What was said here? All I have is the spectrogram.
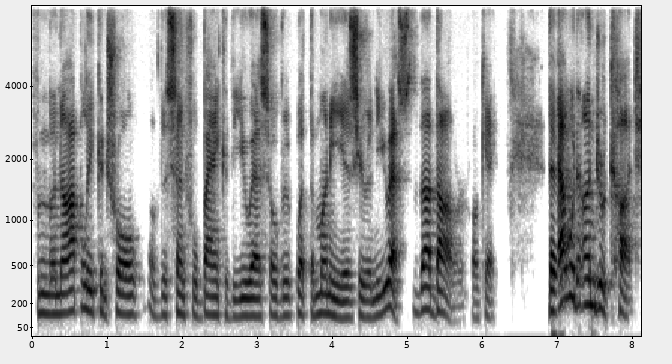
from monopoly control of the central bank of the US over what the money is here in the US, the dollar. Okay, that would undercut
